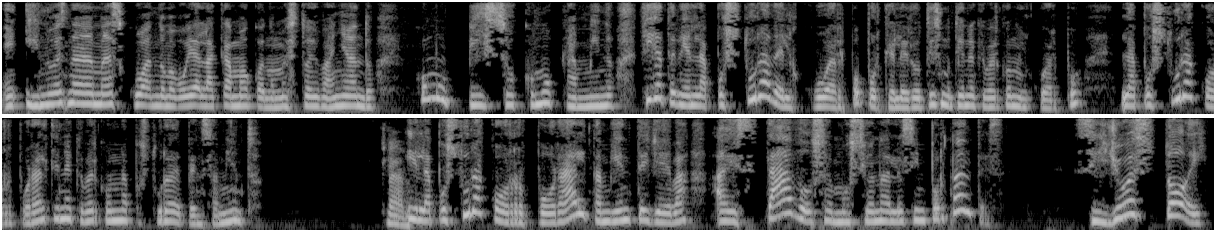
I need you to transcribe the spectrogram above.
Eh, y no es nada más cuando me voy a la cama o cuando me estoy bañando. ¿Cómo piso? ¿Cómo camino? Fíjate bien, la postura del cuerpo, porque el erotismo tiene que ver con el cuerpo, la postura corporal tiene que ver con una postura de pensamiento. Claro. Y la postura corporal también te lleva a estados emocionales importantes. Si yo estoy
